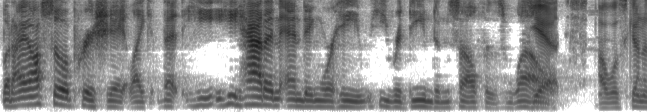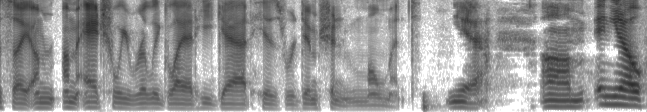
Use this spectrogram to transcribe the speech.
But I also appreciate like that he he had an ending where he he redeemed himself as well. Yes, I was gonna say I'm I'm actually really glad he got his redemption moment. Yeah. Um and you know,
